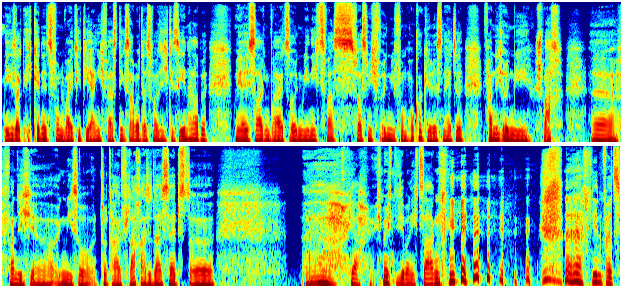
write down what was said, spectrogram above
wie gesagt, ich kenne jetzt von Waititi eigentlich fast nichts, aber das, was ich gesehen habe, muss ich ehrlich sagen, war jetzt irgendwie nichts, was, was mich irgendwie vom Hocker gerissen hätte. Fand ich irgendwie schwach, äh, fand ich äh, irgendwie so total flach. Also, da ist selbst äh, äh, ja, ich möchte dir aber nicht sagen. jedenfalls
